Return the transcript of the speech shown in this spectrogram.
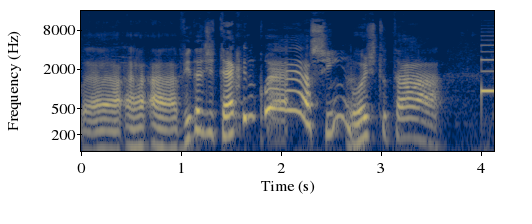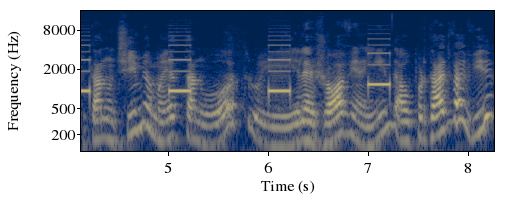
A, a, a, vida de técnico é assim. Hoje tu tá, tu tá num time, amanhã tá no outro, e ele é jovem ainda, a oportunidade vai vir.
